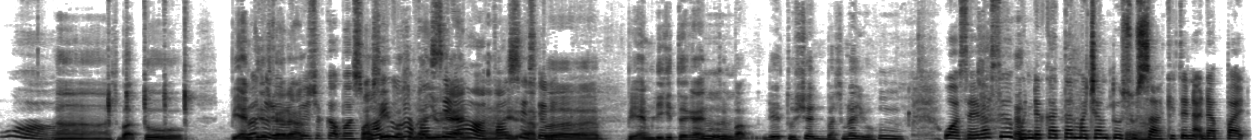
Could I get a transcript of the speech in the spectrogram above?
Wah. Ha, sebab tu PM Sebab kita sekarang dia cakap bahasa fasih Melayu bahasa kan, Melayu kan. lah, Ha, fasih apa sekali. PMD kita kan mm sebab dia tuition bahasa Melayu. Hmm. Wah, saya rasa pendekatan macam tu susah kita nak dapat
